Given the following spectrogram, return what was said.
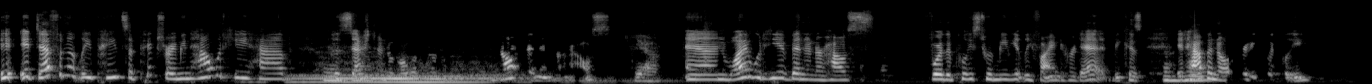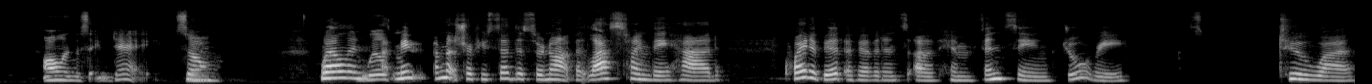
it, it definitely paints a picture. I mean, how would he have possession of all of them not been in her house? Yeah. And why would he have been in her house for the police to immediately find her dead? Because it Mhm. happened all pretty quickly, all in the same day. So Yeah. Well, and Will- maybe I'm not sure if you said this or not, but last time they had quite a bit of evidence of him fencing jewelry to, uh,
